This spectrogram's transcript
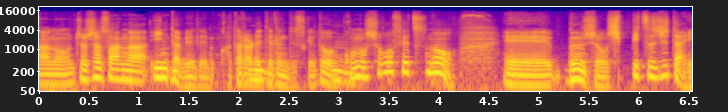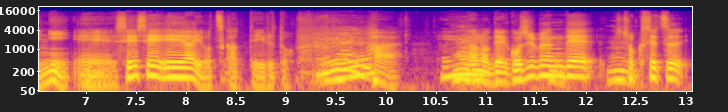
あの著者さんがインタビューでも語られてるんですけど、この小説の、えー文章執筆自体に、えー生成 AI を使っていると。はいなのでご自分で直接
